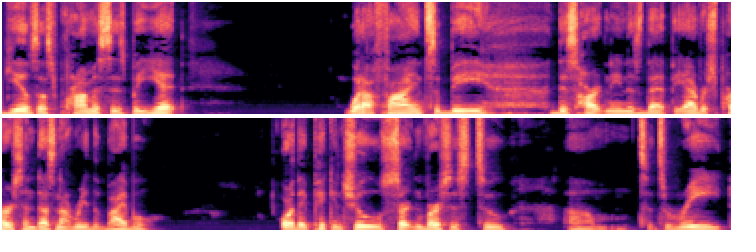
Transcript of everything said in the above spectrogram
gives us promises, but yet, what I find to be disheartening is that the average person does not read the Bible, or they pick and choose certain verses to um, to, to read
